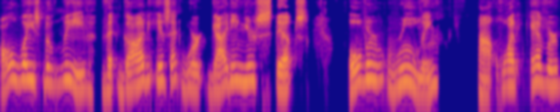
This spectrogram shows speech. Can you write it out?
always believe that God is at work guiding your steps, overruling uh, whatever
